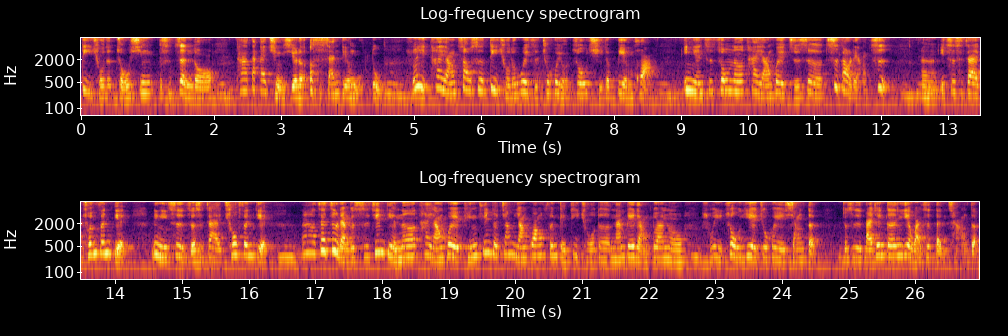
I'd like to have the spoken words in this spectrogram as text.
地球的轴心不是正的哦，它大概倾斜了二十三点五度，所以太阳照射地球的位置就会有周期的变化。一年之中呢，太阳会直射赤道两次，嗯，一次是在春分点。另一次则是在秋分点，那在这两个时间点呢，太阳会平均的将阳光分给地球的南北两端哦，所以昼夜就会相等，就是白天跟夜晚是等长的。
